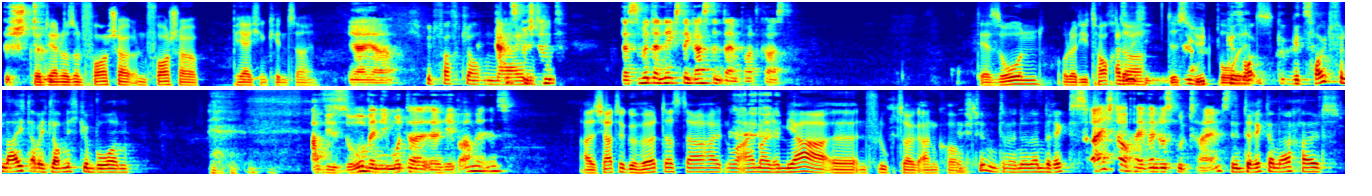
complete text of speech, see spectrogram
Bestimmt. Könnte ja nur so ein Forscher, ein Forscher-Pärchenkind sein. Ja, ja. Ich würde fast glauben, Ganz nein. bestimmt. Das wird der nächste Gast in deinem Podcast. Der Sohn oder die Tochter Also ich- des Südpols. ge- gezeugt vielleicht, aber ich glaube nicht geboren. Ah, wieso? Wenn die Mutter äh, Hebamme ist? Also ich hatte gehört, dass da halt nur einmal im Jahr äh, ein Flugzeug Ja, ankommt. stimmt, wenn du dann direkt, Das reicht doch, hey, wenn du es gut timest. direkt danach halt.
